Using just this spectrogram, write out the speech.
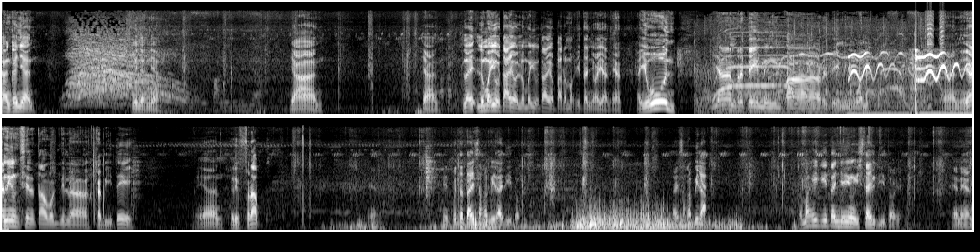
Yan, ganyan. Ganyan, yan. Yan. Yan. Lumayo tayo, lumayo tayo para makita nyo. Ayan, ayan. Ayun! Yan, retaining, ah, retaining wall. Yan, yan yung sinatawag nila Cavite. Ayan, riffraff. Yan. Yan, punta tayo sa kabila dito. Tayo sa kabila. Makikita nyo yung style dito. Yan. Ayan, ayan.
